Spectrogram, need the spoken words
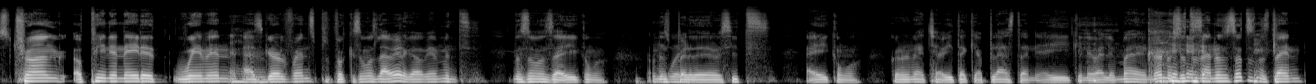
strong, opinionated women Ajá. as girlfriends, pues porque somos la verga, obviamente. No somos ahí como unos Güey. perdedorcitos, ahí como con una chavita que aplastan y ahí que le vale madre. No, nosotros a nosotros nos traen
